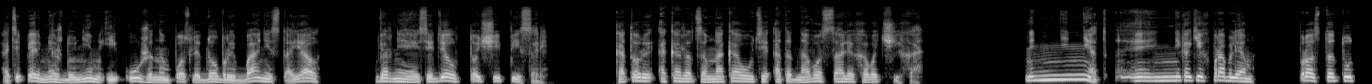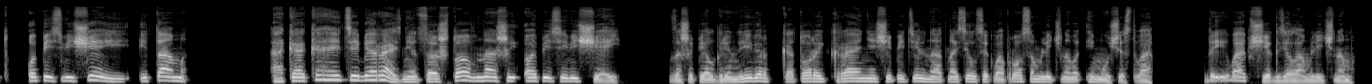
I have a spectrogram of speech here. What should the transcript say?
А теперь между ним и ужином после доброй бани стоял, вернее, сидел тощий писарь, который окажется в нокауте от одного Салихова чиха. «Нет, э, никаких проблем. Просто тут опись вещей, и там...» «А какая тебе разница, что в нашей описи вещей?» — зашипел Гринривер, который крайне щепетильно относился к вопросам личного имущества, да и вообще к делам личным.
